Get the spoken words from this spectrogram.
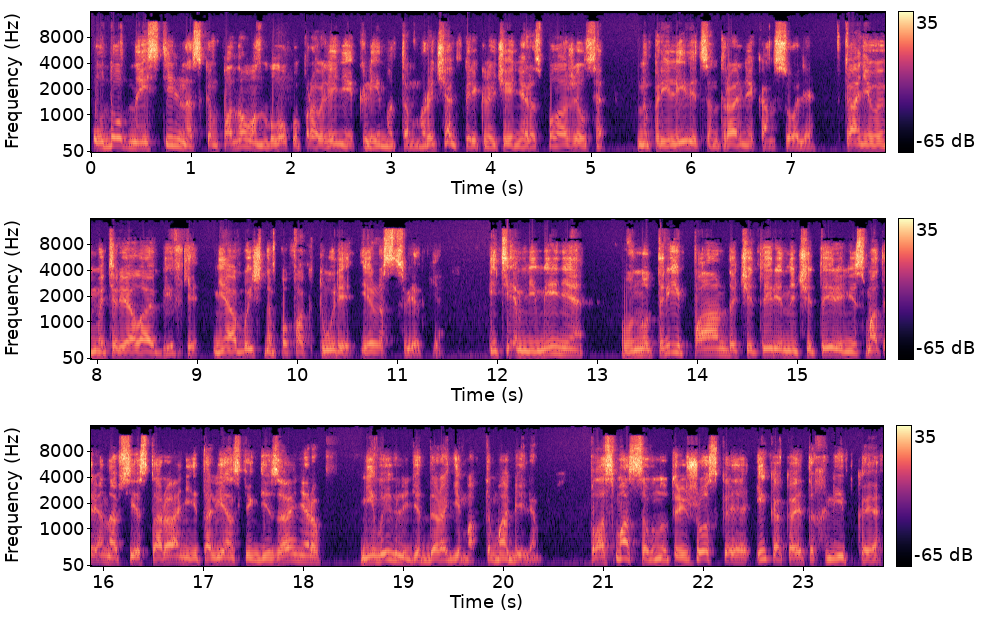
Удобно и стильно скомпонован блок управления климатом. Рычаг переключения расположился на приливе центральной консоли. Тканевые материалы обивки необычны по фактуре и расцветке. И тем не менее, внутри Панда 4 на 4, несмотря на все старания итальянских дизайнеров, не выглядит дорогим автомобилем. Пластмасса внутри жесткая и какая-то хлипкая.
